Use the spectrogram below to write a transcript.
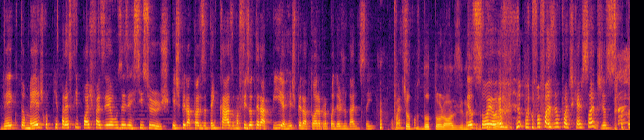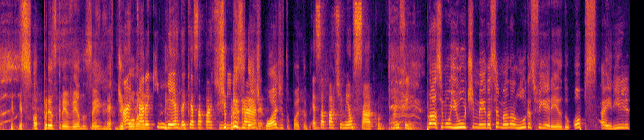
vê aí com o teu médico, porque parece que pode fazer uns exercícios respiratórios até em casa, uma fisioterapia respiratória para poder ajudar nisso aí. O com- Dr. Ozzy, né? Eu sou, eu, eu vou fazer um podcast só disso. Só prescrevendo sem diploma. Ai, cara, né? que merda que essa parte Se o minha, presidente cara. pode, tu pode também. Essa parte minha é um saco. Enfim. Próximo e último meio da semana, Lucas Figueiredo. Ops, did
